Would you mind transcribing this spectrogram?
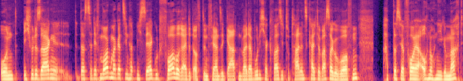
Und ich würde sagen, das ZDF Morgenmagazin hat mich sehr gut vorbereitet auf den Fernsehgarten, weil da wurde ich ja quasi total ins kalte Wasser geworfen habe das ja vorher auch noch nie gemacht,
